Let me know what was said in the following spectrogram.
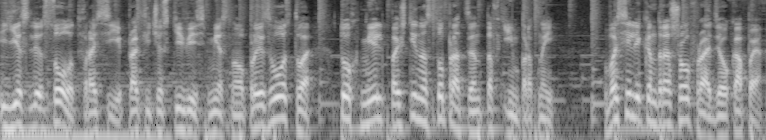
И если солод в России практически весь местного производства, то хмель почти на 100% импортный. Василий Кондрашов, Радио КП.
